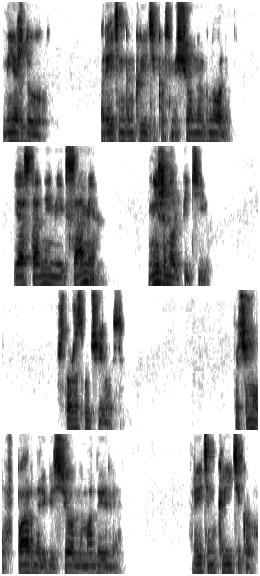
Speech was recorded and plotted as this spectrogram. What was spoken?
между рейтингом критиков, смещенным в ноль, и остальными иксами ниже 0,5. Что же случилось? Почему в парной регрессионной модели рейтинг критиков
